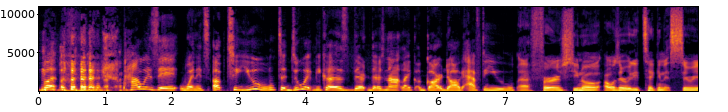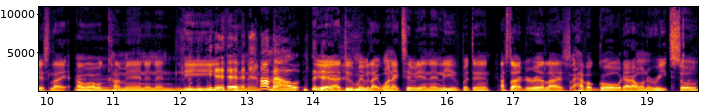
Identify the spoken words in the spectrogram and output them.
But how is it when it's up to you to do it because there there's not like a guard dog after you? at first, you know, I wasn't really taking it serious. Like I, would- I would come in and then leave, and then I'm out. yeah, I do maybe like one activity and then leave. But then I started to realize I have a goal that I want to reach. So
